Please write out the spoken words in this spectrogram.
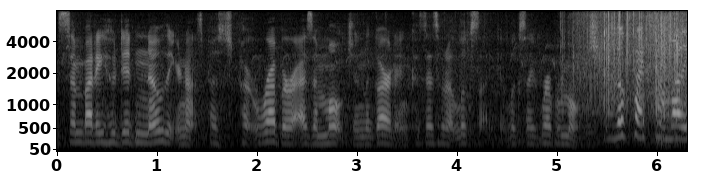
somebody who didn't know that you're not supposed to put rubber as a mulch in the garden because that's what it looks like. It looks like rubber mulch. It looks like somebody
